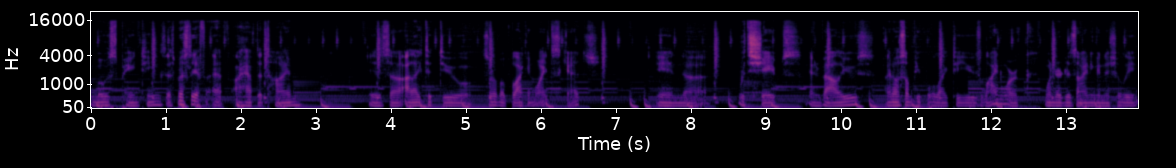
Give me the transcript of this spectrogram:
most paintings, especially if, if I have the time, is uh, I like to do sort of a black and white sketch in uh, with shapes and values. I know some people like to use line work when they're designing initially,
